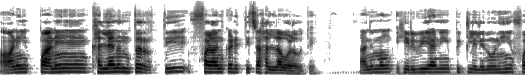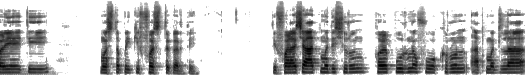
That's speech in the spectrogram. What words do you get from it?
आणि पाने खाल्ल्यानंतर ती फळांकडे तिचा हल्ला वळवते. आणि मग हिरवी आणि पिकलेली दोन्ही फळे ती मस्तपैकी फस्त करते. ती फळाच्या आतमध्ये शिरून फळ पूर्ण फोखरून आतमधला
